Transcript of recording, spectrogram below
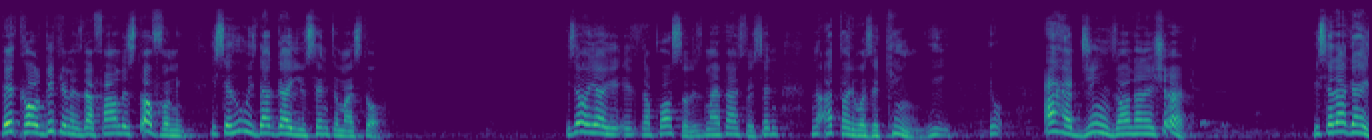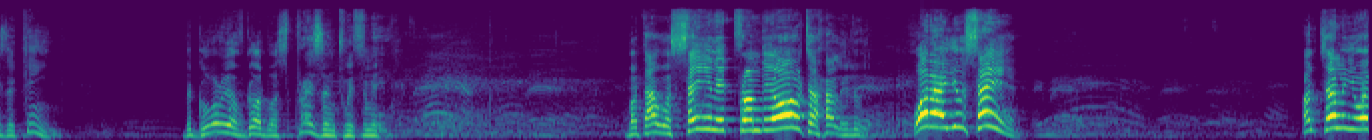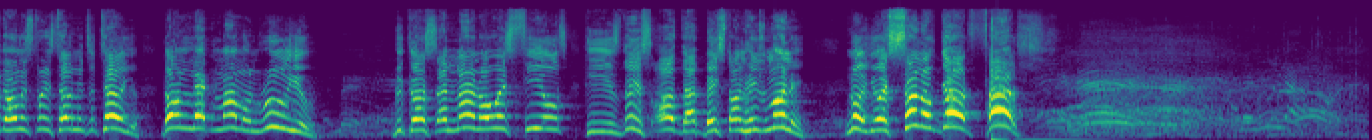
they called Deaconess that found the store for me. He said, Who is that guy you sent to my store? He said, Oh, yeah, it's apostle. It's my pastor. He said, No, I thought he was a king. He, he, I had jeans on and a shirt. He said, That guy is a king. The glory of God was present with me. But I was saying it from the altar. Hallelujah. What are you saying? I'm telling you what the Holy Spirit is telling me to tell you. Don't let mammon rule you. Because a man always feels he is this or that based on his money. No, you're a son of God first.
